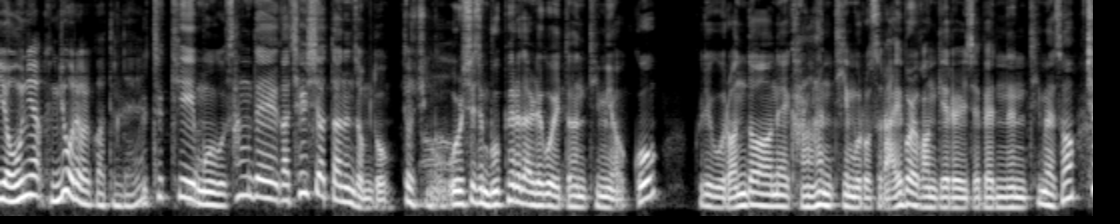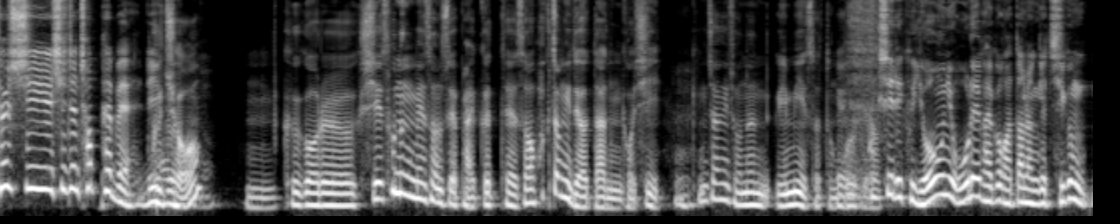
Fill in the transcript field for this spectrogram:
이 여운이 굉장히 오래 갈 것 같은데. 특히 뭐 상대가 첼시였다는 점도 그렇죠. 어, 올 시즌 무패를 달리고 있던 팀이었고 그리고 런던의 강한 팀으로서 라이벌 관계를 이제 맺는 팀에서 첼시의 시즌 첫 패배 리그. 그렇죠. 음, 그거를 시 손흥민 선수의 발끝에서 확정이 되었다는 것이 음. 굉장히 저는 의미 있었던 예, 골이라고. 확실히 그 여운이 오래 갈 것 같다는 게 지금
